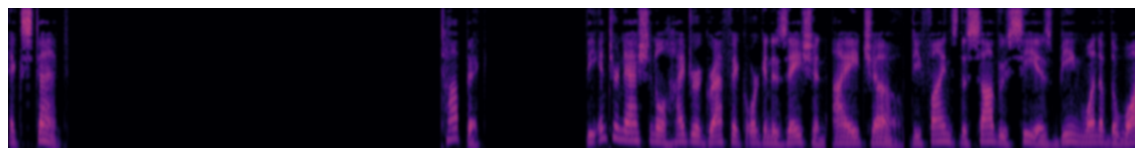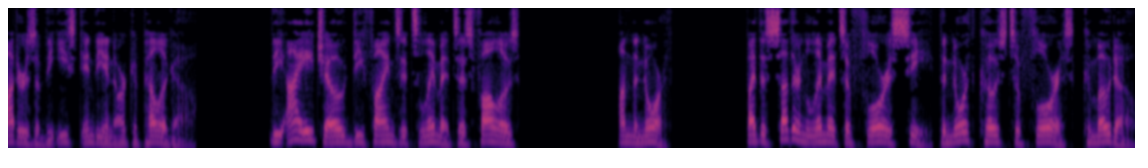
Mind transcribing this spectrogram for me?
Extent the International Hydrographic Organization (IHO) defines the Savu Sea as being one of the waters of the East Indian archipelago. The IHO defines its limits as follows: On the north, by the southern limits of Flores Sea the north coasts of Flores, Komodo,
